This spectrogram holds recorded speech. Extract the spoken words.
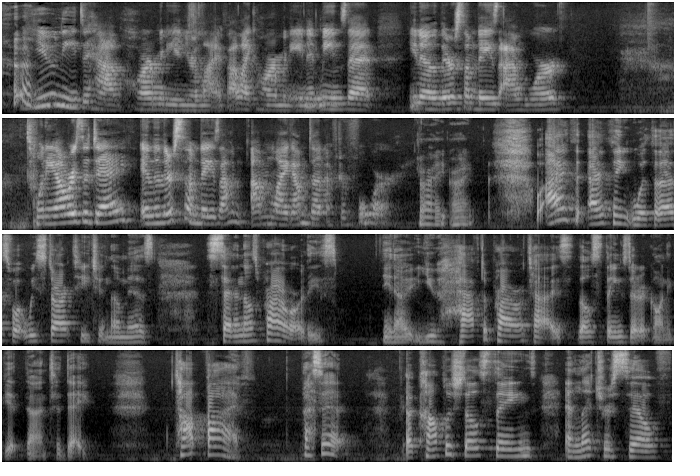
You need to have harmony in your life. I like harmony, and it means that you know there's some days I work 20 hours a day, and then there's some days I'm I'm like I'm done after four. Right, right. Well, I th- I think with us, what we start teaching them is setting those priorities. You know, you have to prioritize those things that are going to get done today top five. That's it. Accomplish those things and let yourself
